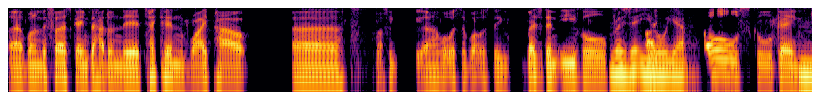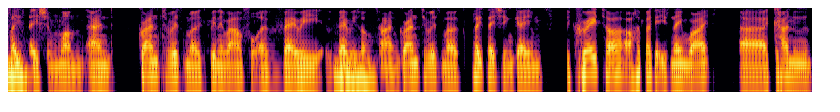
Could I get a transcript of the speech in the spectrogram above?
uh, one of the first games I had on there. Tekken, Wipeout. Uh, I think uh, what was the what was the Resident Evil Resident Like- Evil. Yeah. old school games, Mm. PlayStation One, and Gran Turismo has been around for a very, very long Mm. time. Gran Turismo, PlayStation game. The creator, I hope I get his name right. Uh, Kanu,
